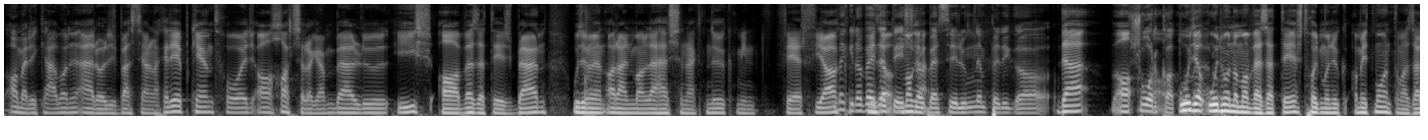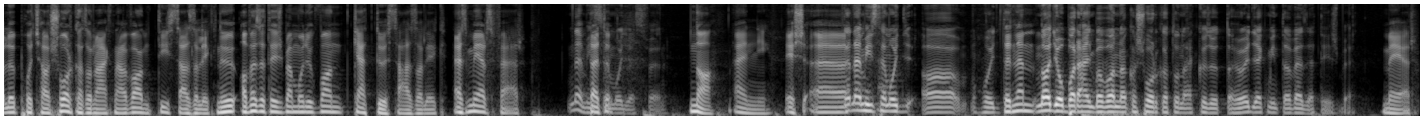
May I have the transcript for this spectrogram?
Amerikában erről is beszélnek egyébként, hogy a hadseregen belül is a vezetésben ugyanolyan arányban lehessenek nők, mint férfiak. Megint a vezetésről a maga... beszélünk, nem pedig a... De a, úgy, úgy mondom a vezetést, hogy mondjuk, amit mondtam az előbb, hogyha a sorkatonáknál van 10% nő, a vezetésben mondjuk van 2%. Ez miért fair? Nem hiszem, Tehát, hogy ez fair. Na, ennyi. És, uh, de nem hiszem, hogy, a, hogy de nem... nagyobb arányban vannak a sorkatonák között a hölgyek, mint a vezetésben. Miért?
